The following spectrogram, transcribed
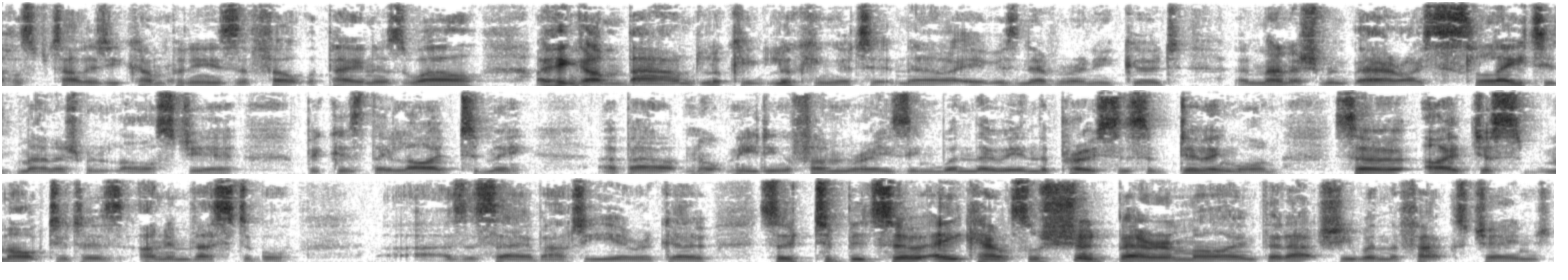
hospitality companies have felt the pain as well. I think Unbound, looking looking at it now, it was never any good. And management there, I slated management last year because they lied to me about not needing a fundraising when they were in the process of doing one. So I just marked it as uninvestable as I say, about a year ago. So be, so a council should bear in mind that actually, when the facts changed,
